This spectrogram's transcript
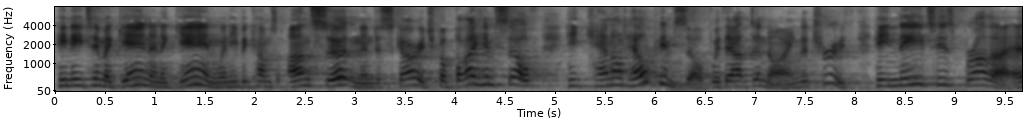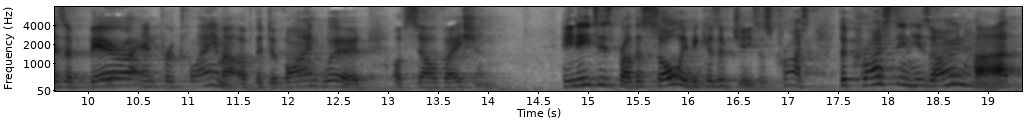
He needs him again and again when he becomes uncertain and discouraged, for by himself he cannot help himself without denying the truth. He needs his brother as a bearer and proclaimer of the divine word of salvation. He needs his brother solely because of Jesus Christ. The Christ in his own heart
